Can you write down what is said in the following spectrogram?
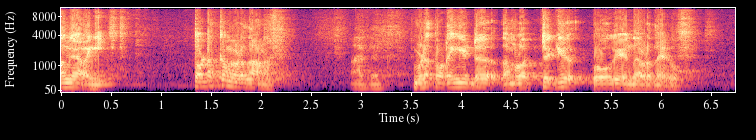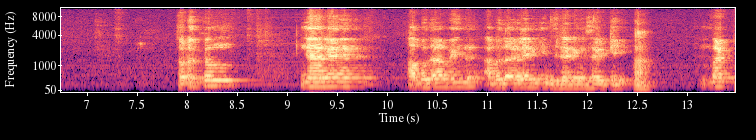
അങ്ങ് ഇറങ്ങി. തുടക്കം എവിടെ നിന്നാണ് ഇവിടെ തുടങ്ങിയിട്ട് നമ്മൾ ഒറ്റയ്ക്ക് വ്ലോഗ് ചെയ്യുന്ന എവിടെ നിന്നായിരുന്നു തുടക്കം ഞാൻ അബുദാബിയിൽ നിന്ന് അബുദാബിയിൽ എനിക്ക് എഞ്ചിനീയറിംഗ് കിട്ടി ബട്ട്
